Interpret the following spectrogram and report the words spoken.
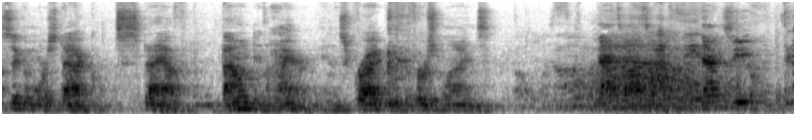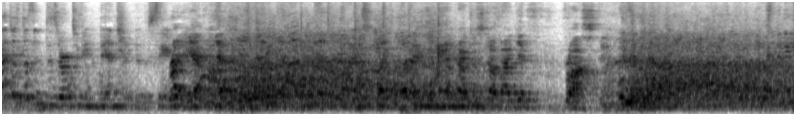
sycamore stack, staff bound in iron and inscribed with the first lines. That's awesome. That, see, See, that just doesn't deserve to be mentioned in the same. right, yeah, yeah. Just like, like the hand practice stuff, I get frosting. The thing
